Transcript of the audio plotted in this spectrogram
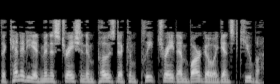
the Kennedy administration imposed a complete trade embargo against Cuba.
